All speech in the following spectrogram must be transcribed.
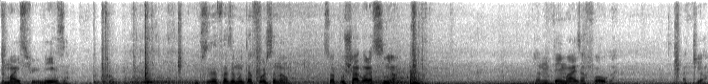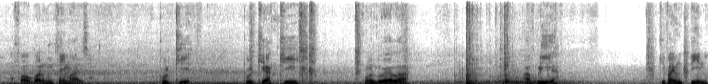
com mais firmeza, não precisa fazer muita força não. Só puxar agora assim, ó. Já não tem mais a folga. Aqui, ó. A folga agora não tem mais, ó. Por quê? Porque aqui, quando ela abria, que vai um pino.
